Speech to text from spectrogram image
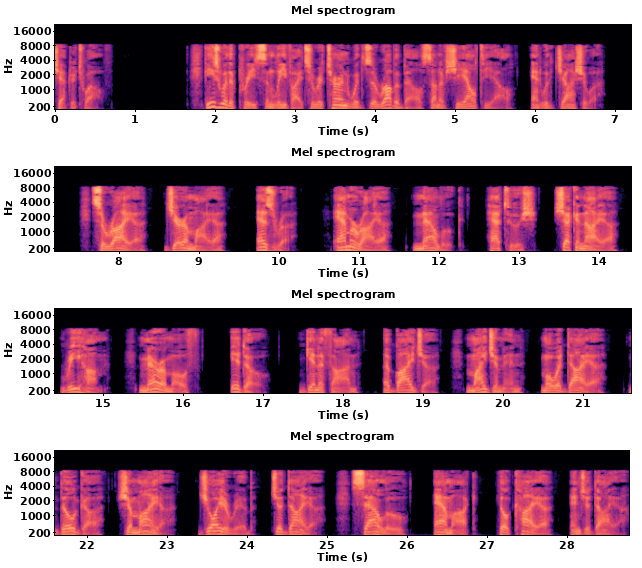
chapter 12 these were the priests and levites who returned with zerubbabel son of shealtiel and with joshua. Seraiah jeremiah ezra amariah malluk hattush shekaniah rehum meremoth iddo ginnethon abijah mijamin moadiah bilgah shemaiah joiarib jedaiah sallu amok hilkiah and jedaiah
